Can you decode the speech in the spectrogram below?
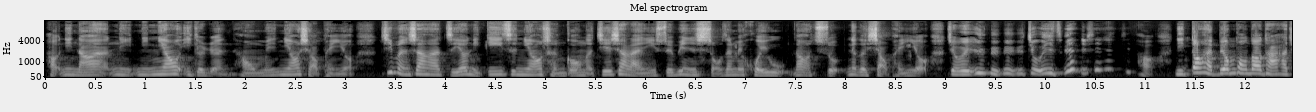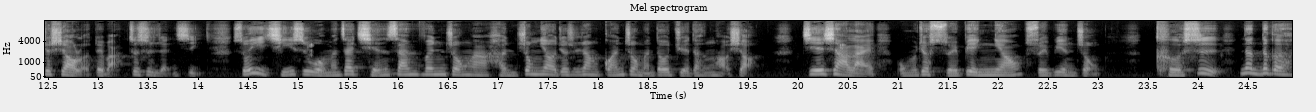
好，你拿你你瞄一个人，好，我们瞄小朋友，基本上啊，只要你第一次瞄成功了，接下来你随便手在那边挥舞，那手那个小朋友就会 就会一直好，你都还不用碰到他，他就笑了，对吧？这是人性。所以其实我们在前三分钟啊，很重要就是让观众们都觉得很好笑，接下来我们就随便瞄，随便中。可是那那个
